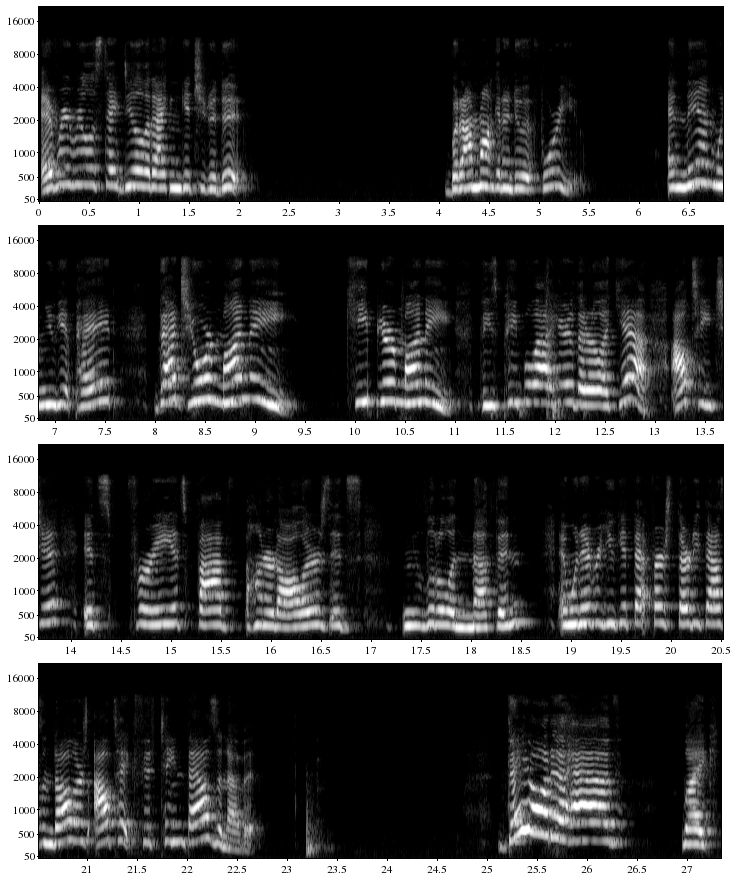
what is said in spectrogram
every real estate deal that I can get you to do. But I'm not going to do it for you. And then when you get paid, that's your money. Keep your money. These people out here that are like, yeah, I'll teach you. It's free. It's $500. It's little and nothing. And whenever you get that first $30,000, I'll take 15,000 of it. They ought to have like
